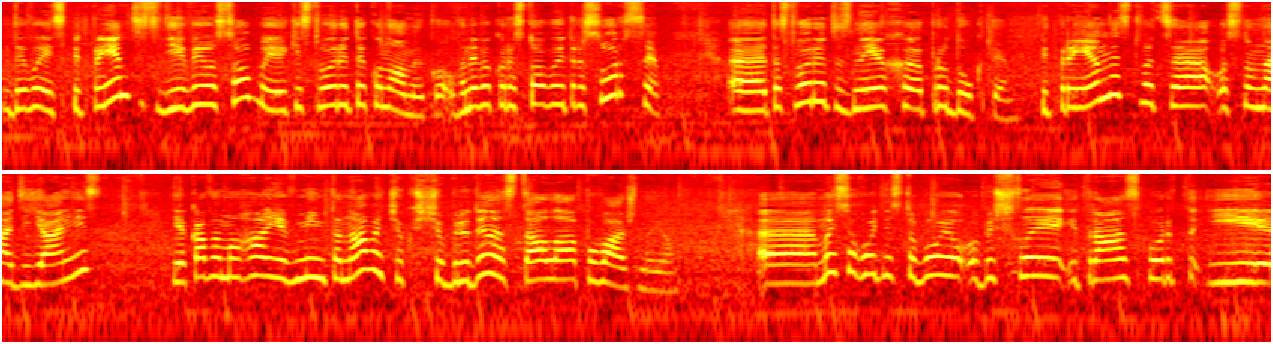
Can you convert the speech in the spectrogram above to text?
Дивись, підприємці це дієві особи, які створюють економіку. Вони використовують ресурси е, та створюють з них е, продукти. Підприємництво це основна діяльність, яка вимагає вмінь та навичок, щоб людина стала поважною. Е, Ми сьогодні з тобою обійшли і транспорт, і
